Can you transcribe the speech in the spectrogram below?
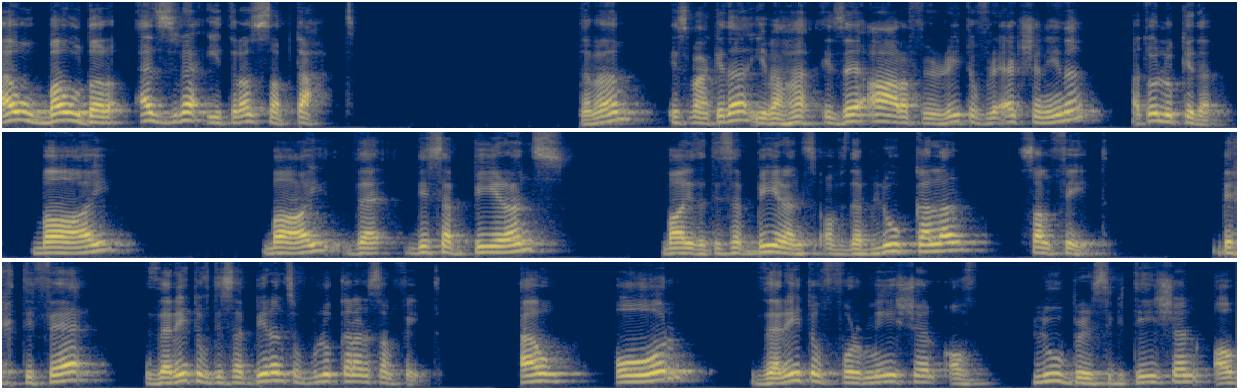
أو powder ازرق يترسب تحت تمام اسمع كده يبقى إزاي اعرف ال rate of reaction هنا هتقول له كده by by the disappearance by the disappearance of the blue color sulfate باختفاء the rate of disappearance of blue color sulfate أو or the rate of formation of blue precipitation of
